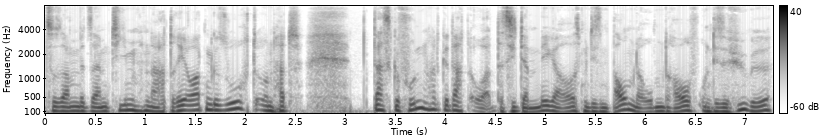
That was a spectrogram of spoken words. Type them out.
zusammen mit seinem Team nach Drehorten gesucht und hat das gefunden, hat gedacht, oh, das sieht ja mega aus mit diesem Baum da oben drauf und diese Hügel,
